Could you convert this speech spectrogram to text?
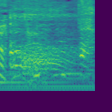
啊！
